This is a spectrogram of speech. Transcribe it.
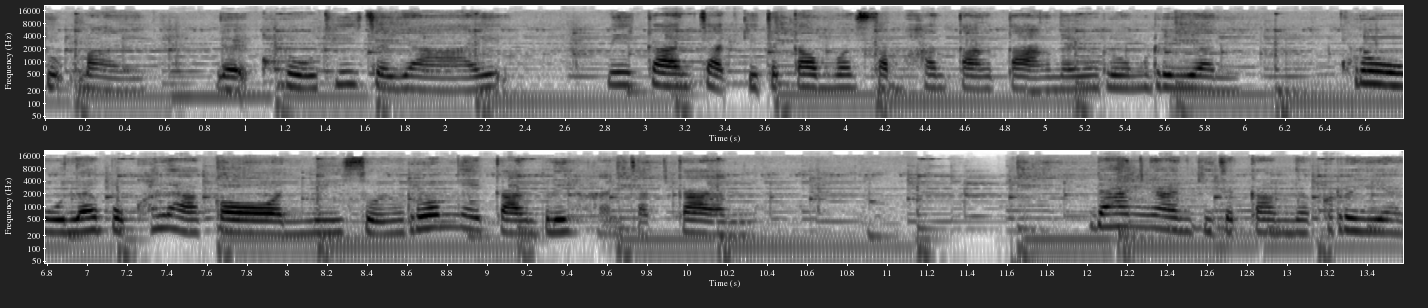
จุใหม่ และครูที่จะย้าย มีการจัดกิจกรรมวันสำคัญต่างๆ ในโรงเรียน ครูและบุคลากรมีส่วนร่วมในการบริหารจัดการ ด้านงานกิจกรรมนักเรียน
